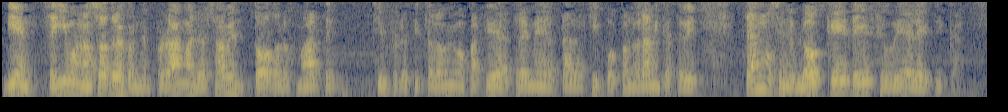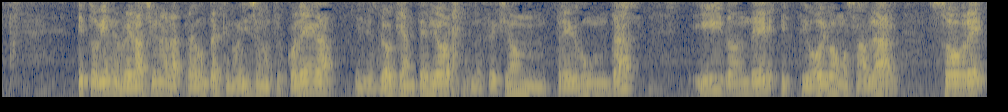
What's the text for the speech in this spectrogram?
Bien, seguimos nosotros con el programa, ya saben, todos los martes, siempre repito lo mismo, a partir de las 3 y media de la tarde aquí por Panorámica TV. Estamos en el bloque de seguridad eléctrica. Esto viene en relación a la pregunta que nos hizo nuestro colega en el bloque anterior, en la sección preguntas, y donde este, hoy vamos a hablar sobre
